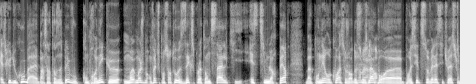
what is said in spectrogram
Est-ce que du coup, bah, par certains aspects, vous comprenez que moi, moi, je, en fait, je pense surtout aux exploitants de salles qui estiment leurs pertes, bah, qu'on ait recours à ce genre de choses-là pour euh, pour essayer de sauver la situation.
